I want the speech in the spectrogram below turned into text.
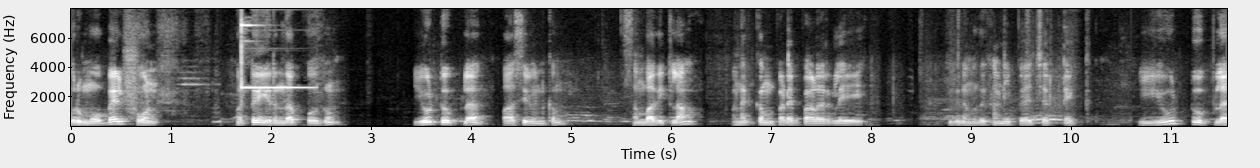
ஒரு மொபைல் ஃபோன் மட்டும் இருந்தால் போதும். யூடியூப்பில் பாசிவ் இன்கம் சம்பாதிக்கலாம். வணக்கம் படைப்பாளர்களே. இது நமது ஹனி பேச்சர் டெக். யூடியூப்பில்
